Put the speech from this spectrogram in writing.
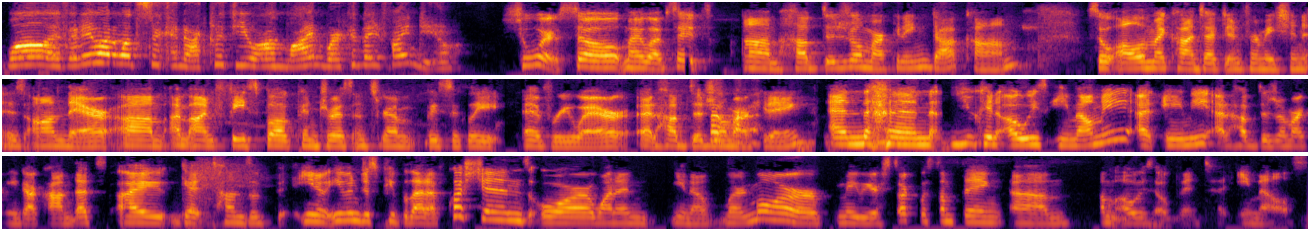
Well if anyone wants to connect with you online where can they find you sure so my website's um, hubdigitalmarketing.com so all of my contact information is on there. Um, I'm on Facebook, Pinterest, Instagram, basically everywhere at Hub Digital Marketing. and then you can always email me at amy at hubdigitalmarketing.com. That's I get tons of you know even just people that have questions or want to you know learn more or maybe you're stuck with something. Um, I'm always open to emails.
